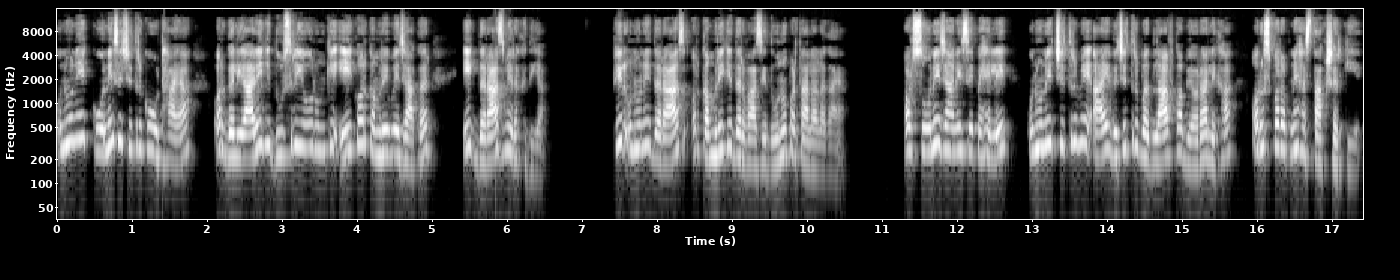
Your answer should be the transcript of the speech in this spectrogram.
उन्होंने एक कोने से चित्र को उठाया और गलियारे की दूसरी ओर उनके एक और कमरे में जाकर एक दराज में रख दिया। फिर उन्होंने दराज और कमरे के दरवाजे दोनों पर ताला लगाया और सोने जाने से पहले उन्होंने चित्र में आए विचित्र बदलाव का ब्यौरा लिखा और उस पर अपने हस्ताक्षर किए।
